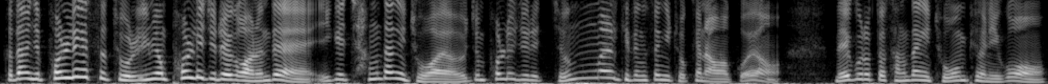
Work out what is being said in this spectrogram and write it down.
그 다음에 이제 폴리에스터 줄, 일명 폴리줄이라고 하는데 이게 상당히 좋아요. 요즘 폴리줄이 정말 기능성이 좋게 나왔고요. 내구력도 상당히 좋은 편이고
